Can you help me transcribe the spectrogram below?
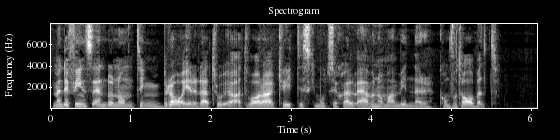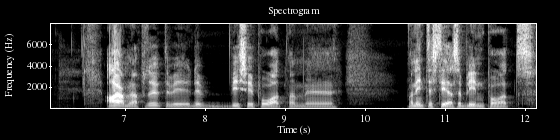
Men det finns ändå någonting bra i det där tror jag, att vara kritisk mot sig själv även om man vinner komfortabelt. Ja, ja men absolut, det, det visar ju på att man, eh, man inte stirrar sig blind på att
